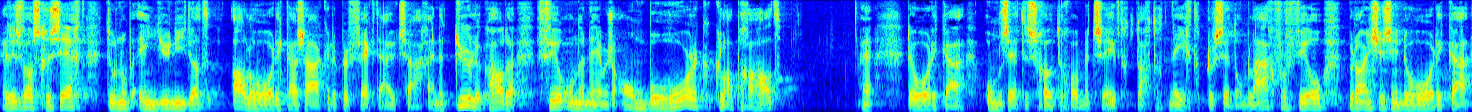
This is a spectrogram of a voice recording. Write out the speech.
er is wel eens gezegd toen op 1 juni dat alle horecazaken er perfect uitzagen. En natuurlijk hadden veel ondernemers al een behoorlijke klap gehad. De horeca omzetten schoten gewoon met 70, 80, 90 procent omlaag voor veel branches in de horeca.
